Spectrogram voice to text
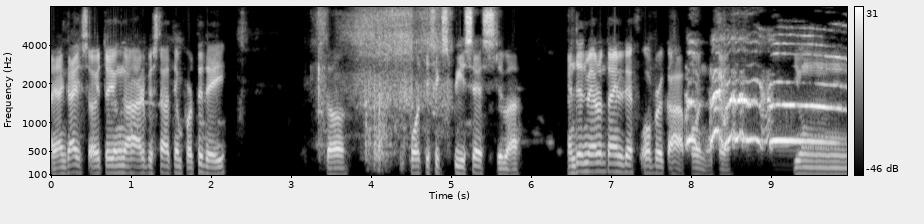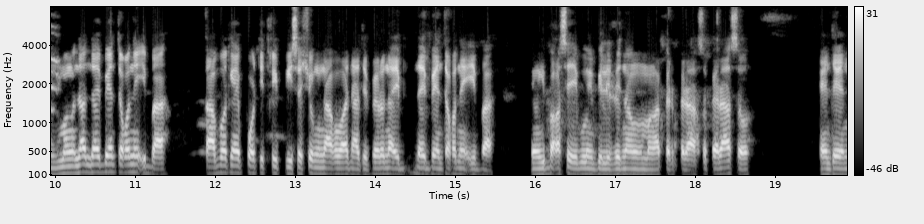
Ayan guys, so ito yung na-harvest natin for today. So, 46 pieces, di ba? And then meron tayong leftover kahapon. Ito. Yung mga na- naibenta ko na yung iba, kabot ngayon 43 pieces yung nakuha natin pero na naibenta ko na yung iba. Yung iba kasi bumibili rin ng mga per peraso-peraso. And then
